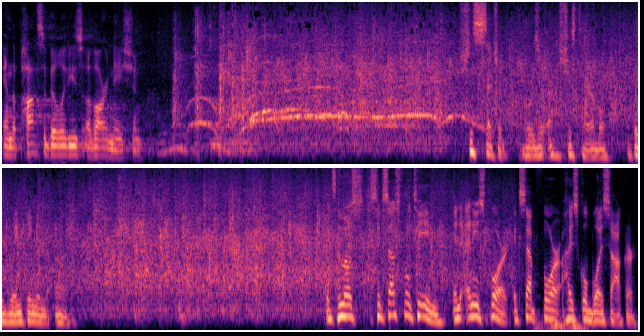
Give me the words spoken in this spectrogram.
and the possibilities of our nation. She's such a poser. Oh, she's terrible. The winking and uh. It's the most successful team in any sport except for high school boys soccer.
